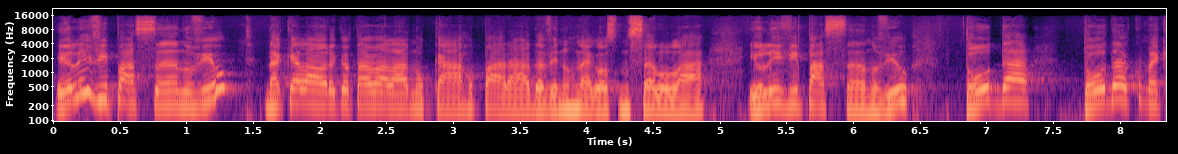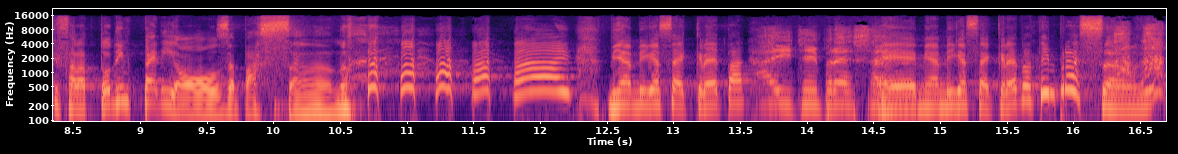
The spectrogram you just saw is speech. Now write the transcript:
eu lhe vi passando, viu? Naquela hora que eu tava lá no carro, parada, vendo os negócios no celular, eu lhe vi passando, viu? Toda, toda, como é que fala? Toda imperiosa passando. Ai, minha amiga secreta. Aí tem pressão. É, minha amiga secreta tem pressão, viu?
